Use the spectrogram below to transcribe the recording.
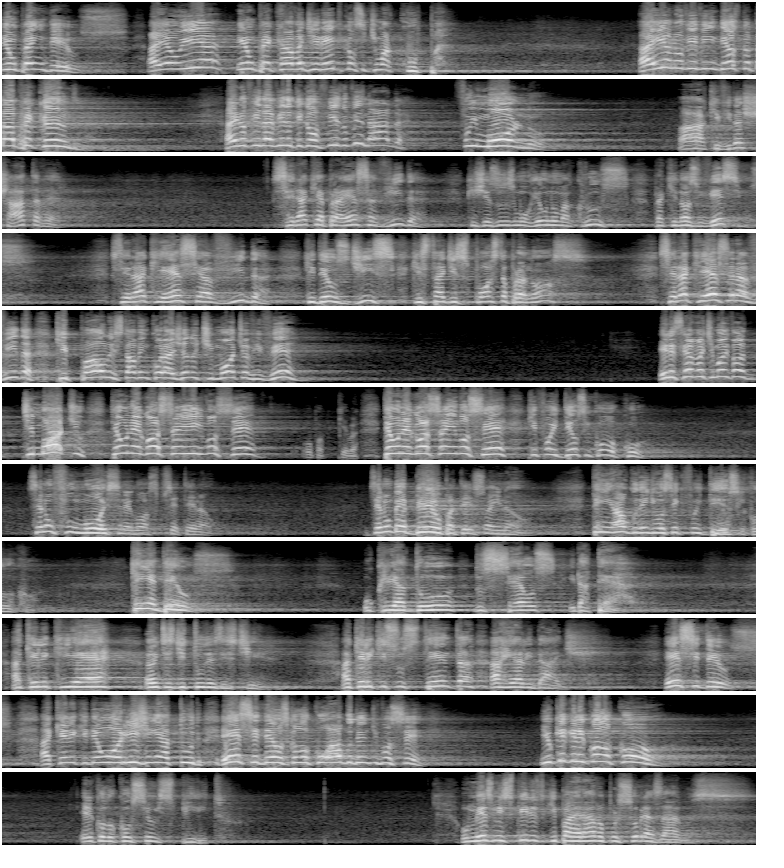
e um pé em Deus. Aí eu ia e não pecava direito porque eu sentia uma culpa. Aí eu não vivia em Deus porque eu estava pecando. Aí no fim da vida o que, que eu fiz? Não fiz nada. Fui morno. Ah, que vida chata, velho. Será que é para essa vida que Jesus morreu numa cruz para que nós vivêssemos? Será que essa é a vida que Deus diz que está disposta para nós? Será que essa era a vida que Paulo estava encorajando Timóteo a viver? Ele escreve para Timóteo e fala: Timóteo, tem um negócio aí em você. Opa, quebra. Tem um negócio aí em você que foi Deus que colocou. Você não fumou esse negócio para você ter, não. Você não bebeu para ter isso aí, não. Tem algo dentro de você que foi Deus que colocou. Quem é Deus? O Criador dos céus e da terra. Aquele que é antes de tudo existir. Aquele que sustenta a realidade esse Deus, aquele que deu origem a tudo, esse Deus colocou algo dentro de você. E o que, que ele colocou? Ele colocou o seu espírito. O mesmo espírito que pairava por sobre as águas.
